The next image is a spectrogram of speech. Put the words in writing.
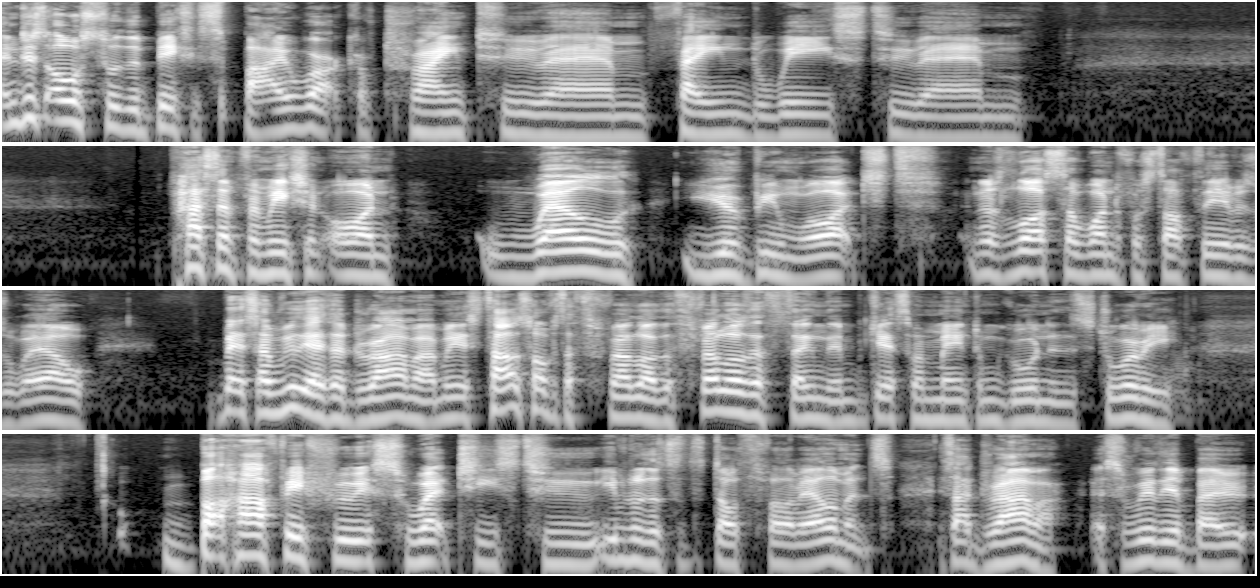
and just also the basic spy work of trying to um, find ways to um, pass information on while you're being watched. And there's lots of wonderful stuff there as well. But it's a really as a drama. I mean, it starts off as a thriller. The thriller is the thing that gets momentum going in the story. But halfway through, it switches to, even though there's still thriller elements, it's a drama. It's really about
